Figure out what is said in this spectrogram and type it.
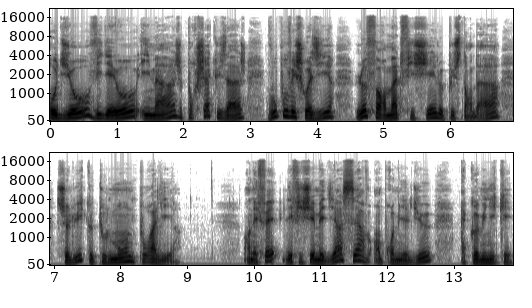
Audio, vidéo, images, pour chaque usage, vous pouvez choisir le format de fichier le plus standard, celui que tout le monde pourra lire. En effet, les fichiers médias servent en premier lieu à communiquer.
